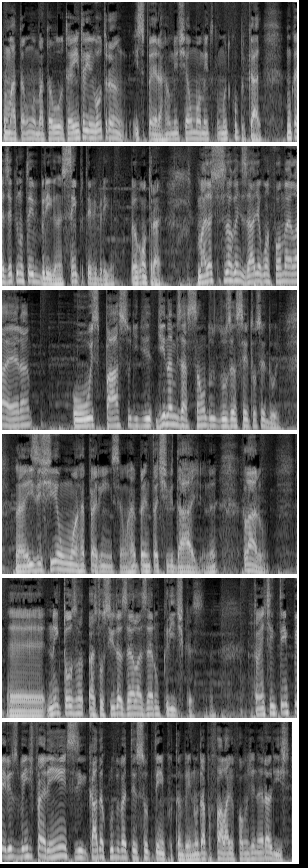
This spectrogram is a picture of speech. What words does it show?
um mata um, mata o outro, entra em outra esfera. Realmente é um momento que é muito complicado. Não quer dizer que não teve briga, né? Sempre teve briga, pelo contrário. Mas a justiça organizada, de alguma forma, ela era o espaço de dinamização do, dos anseios torcedores. Né? Existia uma referência, uma representatividade, né? Claro, é, nem todas as torcidas elas eram críticas. Né? Então a gente tem períodos bem diferentes e cada clube vai ter seu tempo também. Não dá para falar de forma generalista.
